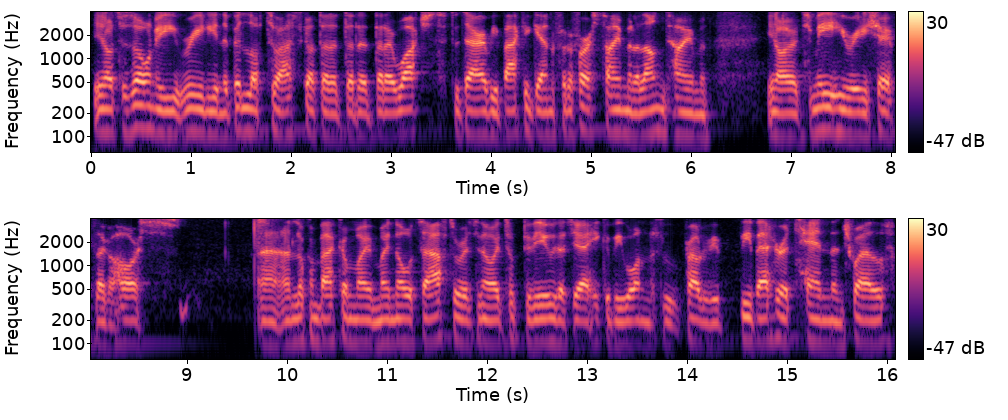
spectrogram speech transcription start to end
you know, it was only really in the build up to Ascot that, that, that I watched the Derby back again for the first time in a long time. And, you know, to me, he really shaped like a horse. Uh, and looking back on my, my notes afterwards, you know, I took the view that, yeah, he could be one that'll probably be, be better at 10 than 12.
